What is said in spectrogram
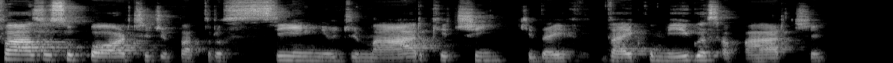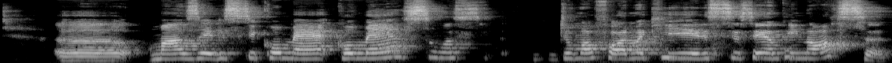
faz o suporte de patrocínio, de marketing, que daí vai comigo essa parte. Uh, mas eles se come começam a, de uma forma que eles se sentem, nossa,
